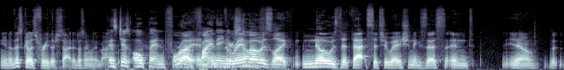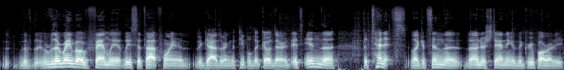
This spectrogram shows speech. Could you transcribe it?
you know. This goes for either side. It doesn't really matter It's just open for right and- and finding the yourself. rainbow is like knows that that situation exists and you know the, the, the, the rainbow family at least at that point or the gathering the people that go there it's in the the tenets like it's in the the understanding of the group already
